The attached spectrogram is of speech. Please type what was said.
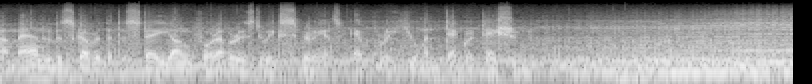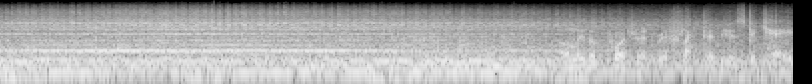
A man who discovered that to stay young forever is to experience every human degradation. The portrait reflected his decay.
